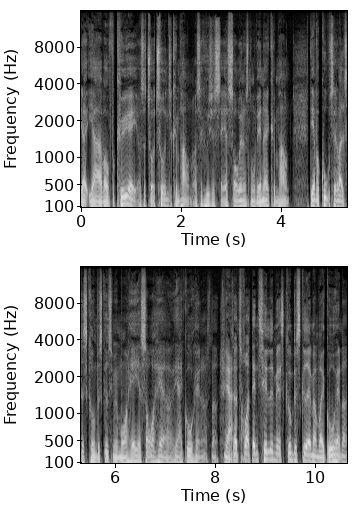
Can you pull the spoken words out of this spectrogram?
Jeg, jeg var jo fra Køge af, og så tog jeg toget til København, og så kan jeg huske, at jeg sagde, at jeg sov hos nogle venner i København. Det, jeg var god til, det var altid at skrive en besked til min mor. Hey, jeg sover her, og jeg er i gode hænder og sådan noget. Ja. Så jeg tror, at den tillid med at skrive en besked, at man var i gode hænder,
